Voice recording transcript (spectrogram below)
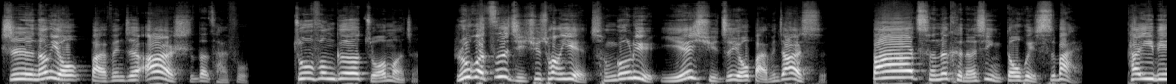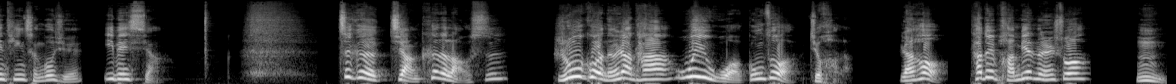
只能有百分之二十的财富。朱峰哥琢磨着，如果自己去创业，成功率也许只有百分之二十，八成的可能性都会失败。他一边听成功学，一边想。这个讲课的老师，如果能让他为我工作就好了。然后他对旁边的人说：“嗯，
